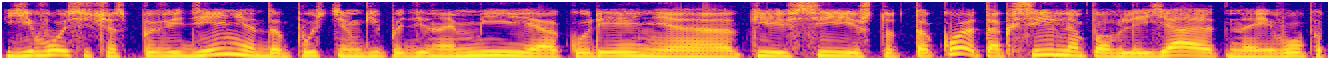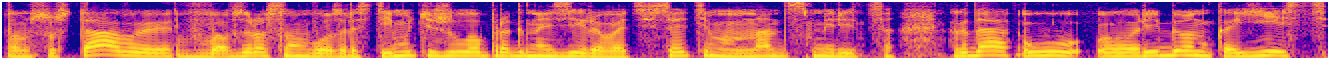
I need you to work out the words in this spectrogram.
его сейчас поведение, допустим, гиподинамия, курение, KFC и что-то такое, так сильно повлияет на его потом суставы во взрослом возрасте. Ему тяжело прогнозировать. С этим надо смириться. Когда у э, ребенка есть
